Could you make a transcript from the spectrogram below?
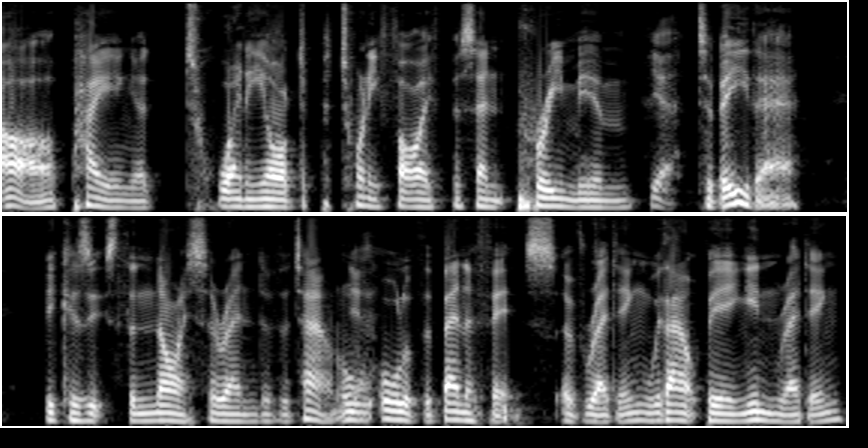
are paying a twenty odd twenty five percent premium Yeah. to be there because it's the nicer end of the town. All, Yeah. all of the benefits of Reading without being in Reading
